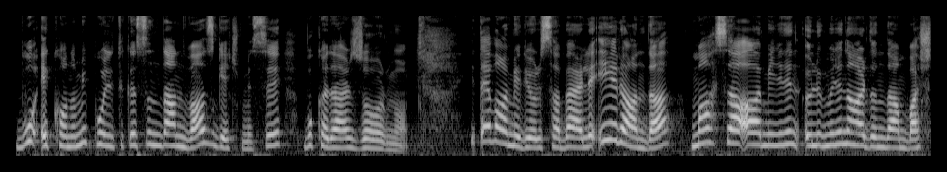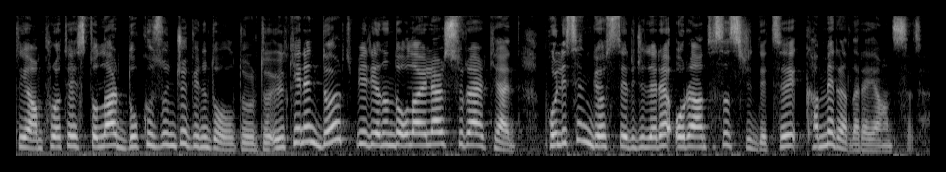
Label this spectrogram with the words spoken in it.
bu ekonomi politikasından vazgeçmesi bu kadar zor mu? Devam ediyoruz haberle. İran'da Mahsa Amini'nin ölümünün ardından başlayan protestolar 9. günü doldurdu. Ülkenin dört bir yanında olaylar sürerken polisin göstericilere orantısız şiddeti kameralara yansıdı.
